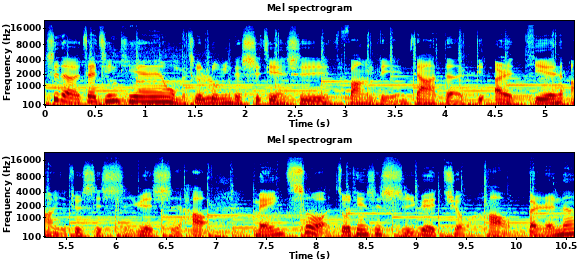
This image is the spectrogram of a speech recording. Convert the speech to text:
是的，在今天我们这个录音的时间是放年假的第二天啊，也就是十月十号。没错，昨天是十月九号。本人呢？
